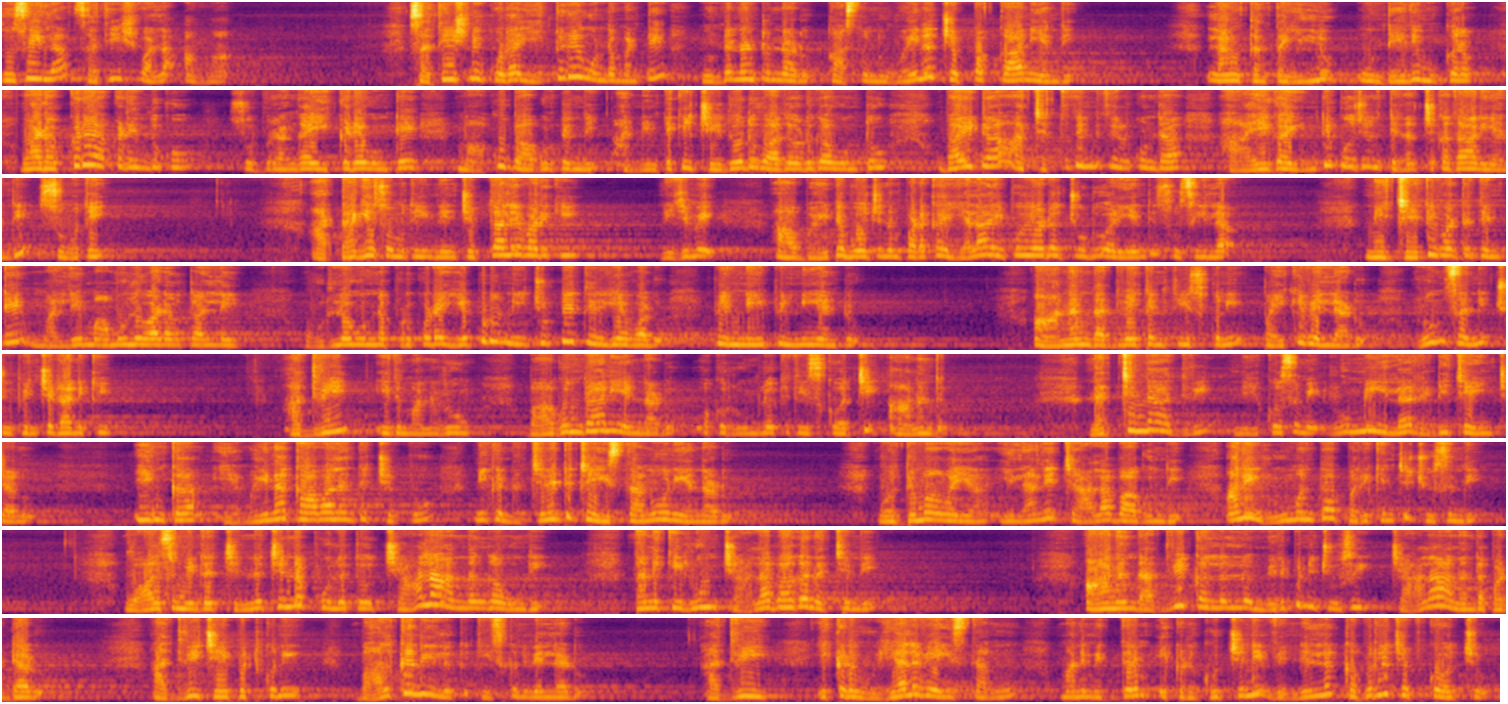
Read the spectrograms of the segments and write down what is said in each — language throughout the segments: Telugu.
సుశీల సతీష్ వాళ్ళ అమ్మ. సతీష్ని కూడా ఇక్కడే ఉండమంటే ఉండనంటున్నాడు. కాస్త నువ్వైనా చెప్పక్క అని అంది. లంకంత ఇల్లు ఉండేది ముగ్గురం. వాడొక్కడే అక్కడెందుకు? శుభ్రంగా ఇక్కడే ఉంటే మాకు బాగుంటుంది. అన్నింటికీ చేదోడు వాదోడుగా ఉంటూ బయట ఆ చెత్త తిండి తినకుండా హాయిగా ఇంటి భోజనం తినొచ్చు కదా అని అంది సుమతి. అట్టాగే సుమతి నేను చెప్తాలే వాడికి. నిజమే ఆ బయట భోజనం పడక ఎలా అయిపోయాడో చూడు అని అంది సుశీల. నీ చేతి వంట తింటే మళ్ళీ మామూలు వాడవుతాడులే. ఊర్లో ఉన్నప్పుడు కూడా ఎప్పుడు నీ చుట్టే తిరిగేవాడు పిన్ని పిన్ని అంటూ. ఆనంద్ అద్వైతని తీసుకుని పైకి వెళ్ళాడు రూమ్స్ అన్ని చూపించడానికి. అద్వి ఇది మన రూమ్. బాగుందా అని అన్నాడు. ఒక రూమ్లోకి తీసుకువచ్చి ఆనంద్. నచ్చిందా అద్వి? నీకోసమే రూమ్ని ఇలా రెడీ చేయించాను. ఇంకా ఏమైనా కావాలంటే చెప్పు నీకు నచ్చినట్టు చేయిస్తాను అని అన్నాడు. వద్దు మావయ్య ఇలానే చాలా బాగుంది అని రూమ్ అంతా పరికించి చూసింది. వాల్స్ మీద చిన్న చిన్న పూలతో చాలా అందంగా ఉంది. తనకి రూమ్ చాలా బాగా నచ్చింది. ఆనంద్ అద్వి కళ్ళల్లో మెరుపుని చూసి చాలా ఆనందపడ్డాడు. అద్వి చేపట్టుకుని బాల్కనీలోకి తీసుకుని వెళ్ళాడు. అద్వి ఇక్కడ ఉయ్యాల వేయిస్తాను. మనమిద్దరం ఇక్కడ కూర్చుని వెన్నెల్లో కబుర్లు చెప్పుకోవచ్చు.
